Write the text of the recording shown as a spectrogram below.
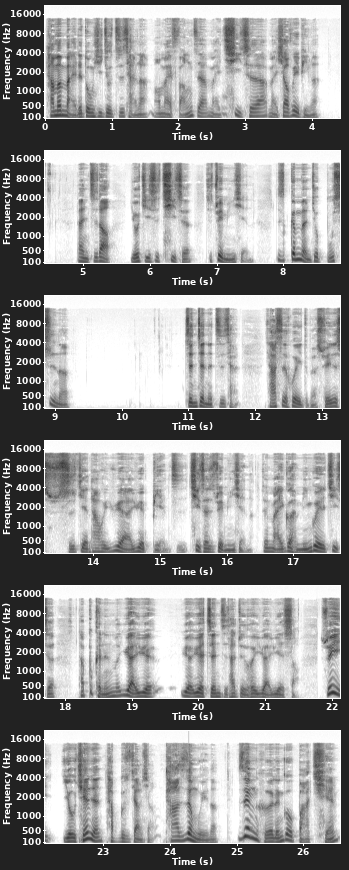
他们买的东西就资产了，啊，买房子啊，买汽车啊，买消费品啊。但你知道，尤其是汽车是最明显的，这是根本就不是呢真正的资产。它是会怎么？随着时间，它会越来越贬值。汽车是最明显的，所以买一个很名贵的汽车，它不可能那么越来越越来越增值，它只会越来越少。所以有钱人他不是这样想，他认为呢，任何能够把钱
